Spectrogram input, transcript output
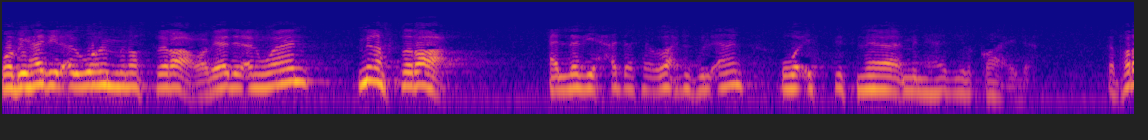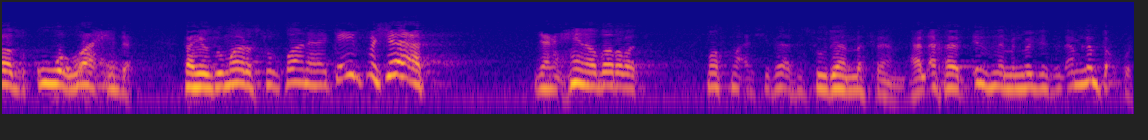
وبهذه الألوان من الصراع وبهذه الألوان من الصراع الذي حدث ويحدث الآن هو استثناء من هذه القاعدة. تفرد قوة واحدة فهي تمارس سلطانها كيف شاءت. يعني حين ضربت مصنع الشفاء في السودان مثلا هل أخذت إذن من مجلس الأمن؟ لم تأخذ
